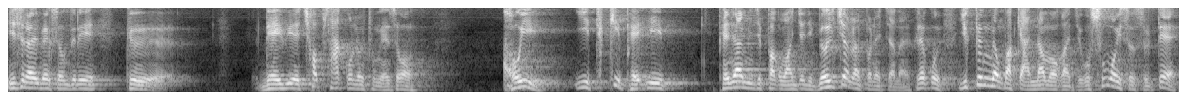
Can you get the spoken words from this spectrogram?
이스라엘 백성들이 그 레위의 첩 사건을 통해서 거의 이 특히 배, 이 베냐민 지파가 완전히 멸절할 뻔했잖아요. 그래갖고 600명밖에 안 남아가지고 숨어 있었을 때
